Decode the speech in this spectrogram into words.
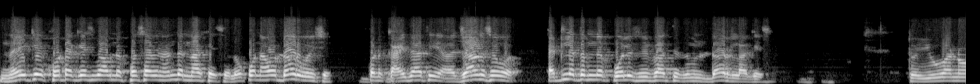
નહીં કે ખોટા કેસમાં આપણે ફસાવીને અંદર નાખે છે. લોકોને આવો ડર હોય છે. પણ કાયદાથી અજાણ છો એટલે તમને પોલીસ વિભાગથી તમને ડર લાગે છે. તો યુવાનો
